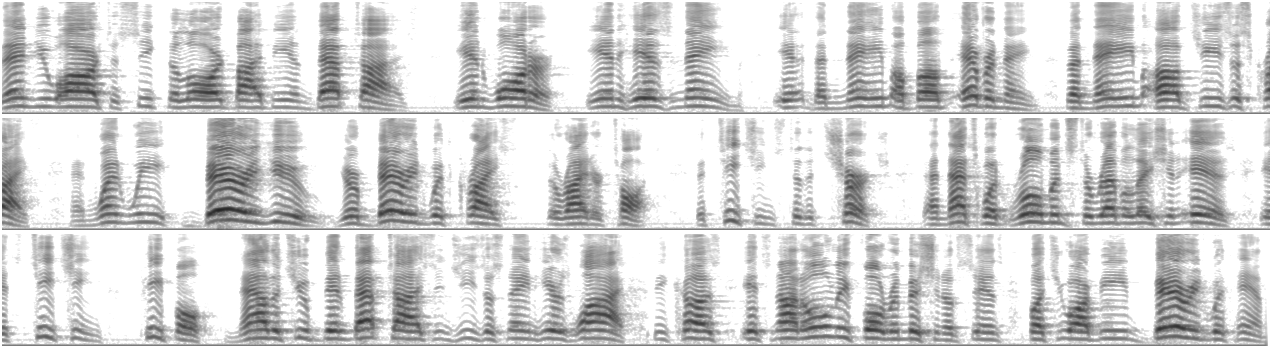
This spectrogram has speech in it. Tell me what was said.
then you are to seek the Lord by being baptized in water in His name, the name above every name, the name of Jesus Christ. And when we bury you, you're buried with Christ, the writer taught. The teachings to the church. And that's what Romans to Revelation is it's teaching people now that you've been baptized in Jesus' name, here's why. Because it's not only for remission of sins, but you are being buried with Him.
